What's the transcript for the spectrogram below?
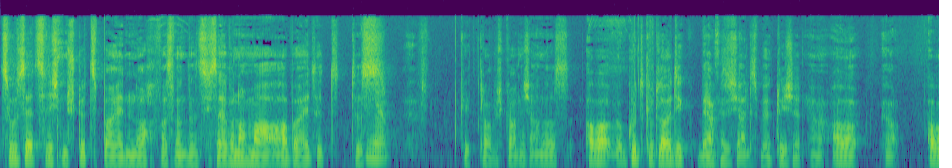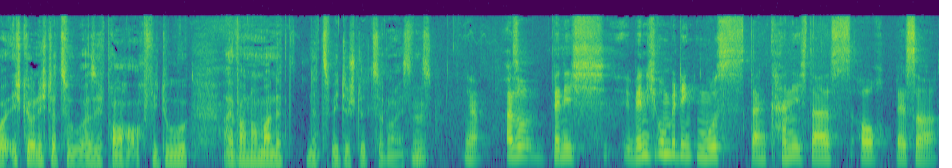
zusätzlichen Stützbeinen noch, was man dann sich selber nochmal erarbeitet. Das ja. geht, glaube ich, gar nicht anders. Aber gut, es gibt Leute, die merken sich alles Mögliche. Ne? Aber ja. aber ich gehöre nicht dazu. Also ich brauche auch wie du einfach nochmal eine, eine zweite Stütze meistens. Hm. Ja, also wenn ich, wenn ich unbedingt muss, dann kann ich das auch besser.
